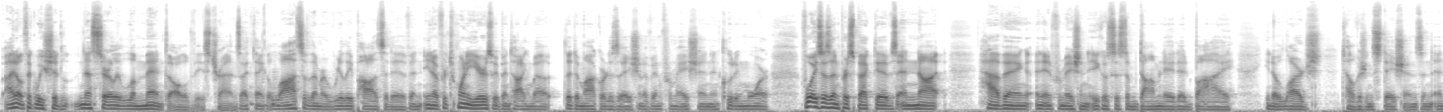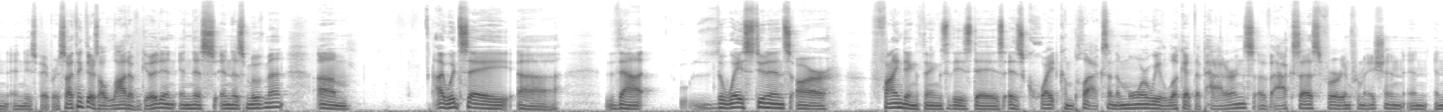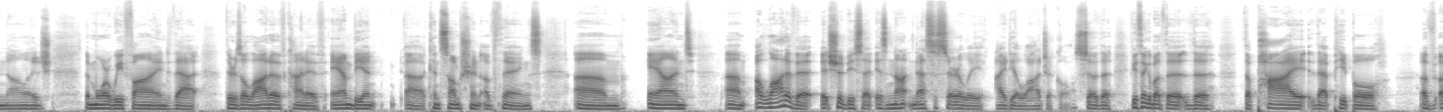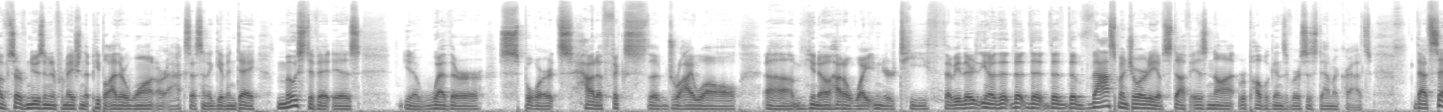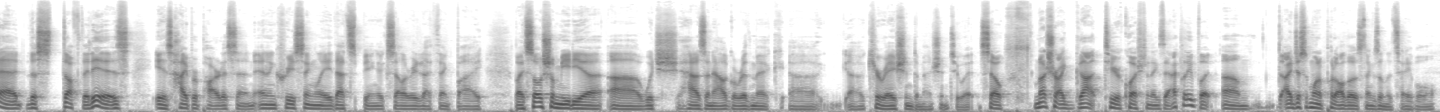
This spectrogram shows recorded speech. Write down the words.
I don't think we should necessarily lament all of these trends. I think mm-hmm. lots of them are really positive. And, you know, for 20 years, we've been talking about the democratization of information, including more voices and perspectives, and not having an information ecosystem dominated by, you know, large television stations and, and, and, newspapers. So I think there's a lot of good in, in this in this movement. Um, I would say uh, that the way students are finding things these days is quite complex. And the more we look at the patterns of access for information and, and knowledge, the more we find that there's a lot of kind of ambient uh, consumption of things. Um, and um, a lot of it, it should be said, is not necessarily ideological. So the if you think about the the the pie that people of, of sort of news and information that people either want or access in a given day, most of it is you know weather sports how to fix the drywall um, you know how to whiten your teeth i mean there's you know the, the the the vast majority of stuff is not republicans versus democrats that said, the stuff that is is hyperpartisan, and increasingly that's being accelerated, I think, by by social media, uh, which has an algorithmic uh, uh, curation dimension to it. So I'm not sure I got to your question exactly, but um, I just want to put all those things on the table.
